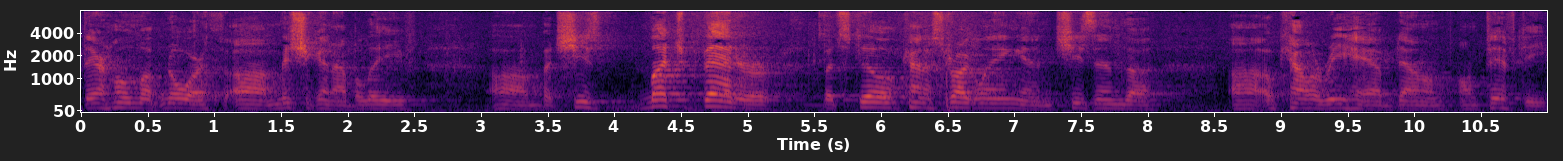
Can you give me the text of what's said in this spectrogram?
their home up north, uh, Michigan, I believe. Um, but she's much better, but still kind of struggling, and she's in the uh, Ocala Rehab down on, on 50,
